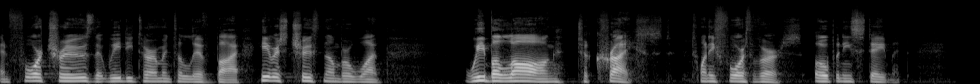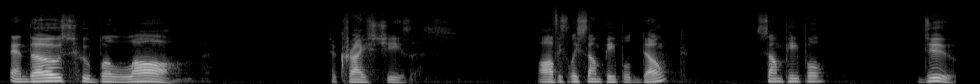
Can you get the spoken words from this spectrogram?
And four truths that we determine to live by. Here is truth number one we belong to Christ. 24th verse, opening statement. And those who belong to Christ Jesus. Obviously, some people don't, some people do.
